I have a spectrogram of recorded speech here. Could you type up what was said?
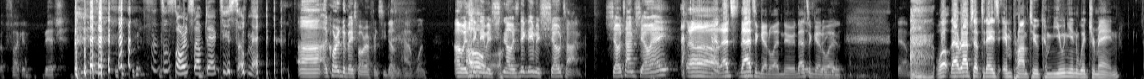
A fucking bitch. It's a sore subject. He's so mad. Uh, according to Baseball Reference, he doesn't have one. Oh, his Oh. nickname is oh. no. His nickname is Showtime. Showtime Shohei. Oh, that's that's a good one, dude. That's, a good one. good. Yeah. Well, that wraps up today's impromptu communion with Jermaine.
